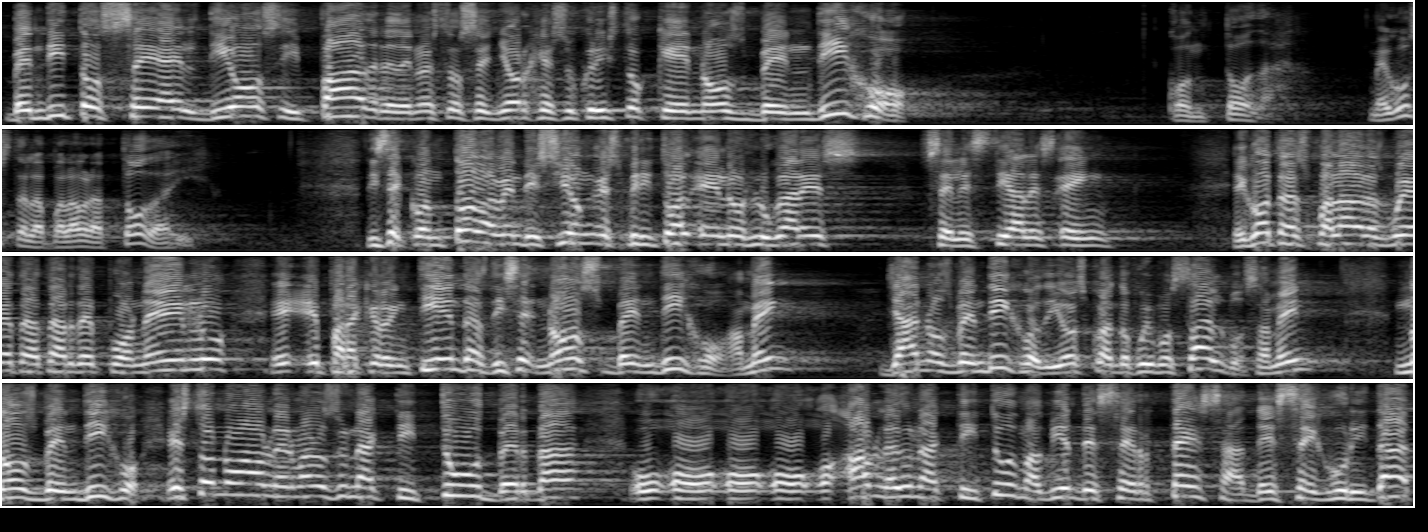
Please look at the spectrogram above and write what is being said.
Bendito sea el Dios y Padre de nuestro Señor Jesucristo que nos bendijo con toda. Me gusta la palabra toda ahí. Dice con toda bendición espiritual en los lugares celestiales en en otras palabras, voy a tratar de ponerlo eh, eh, para que lo entiendas. Dice, nos bendijo. Amén. Ya nos bendijo Dios cuando fuimos salvos. Amén nos bendijo. Esto no habla, hermanos, de una actitud, ¿verdad? O, habla de una actitud más bien de certeza, de seguridad.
